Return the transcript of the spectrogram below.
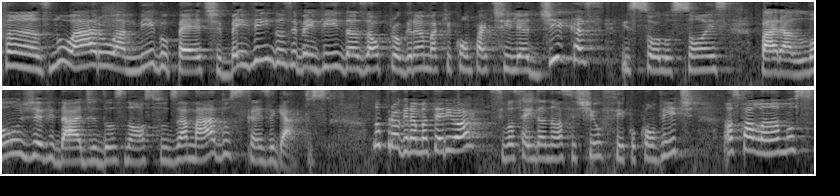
fãs, no ar o Amigo Pet. Bem-vindos e bem-vindas ao programa que compartilha dicas e soluções para a longevidade dos nossos amados cães e gatos. No programa anterior, se você ainda não assistiu, fica o convite. Nós falamos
